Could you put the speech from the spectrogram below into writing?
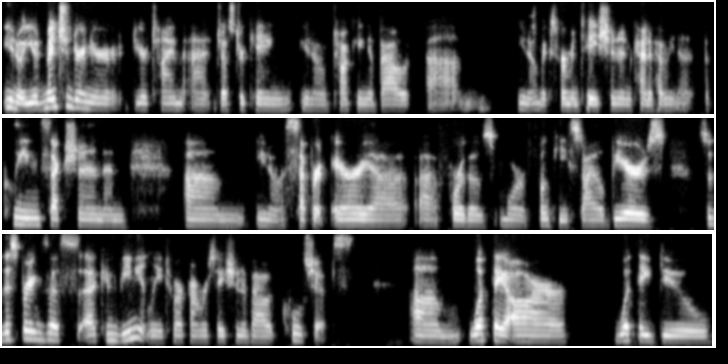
you know you had mentioned during your your time at jester king you know talking about um you know mixed fermentation and kind of having a, a clean section and um, you know, a separate area uh, for those more funky style beers. So this brings us uh, conveniently to our conversation about cool ships, um, what they are, what they do,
